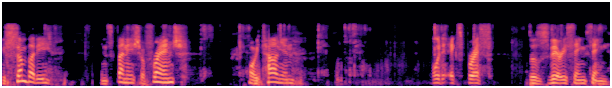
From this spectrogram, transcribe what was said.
if somebody in Spanish or French or Italian would express those very same thing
